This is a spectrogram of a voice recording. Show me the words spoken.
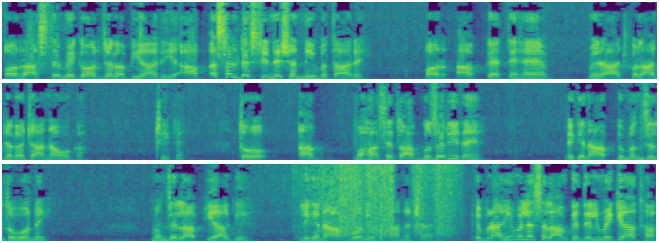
اور راستے میں ایک اور جگہ بھی آ رہی ہے۔ آپ اصل ڈیسٹینیشن نہیں بتا رہے۔ اور آپ کہتے ہیں، میرا آج فلاں جگہ جانا ہوگا۔ ٹھیک ہے۔ تو اب وہاں سے تو آپ گزر ہی رہے لیکن آپ کی منزل تو وہ نہیں۔ منزل آپ کی آگے لیکن آپ وہ نہیں بتانا چاہ رہے۔ ابراہیم علیہ السلام کے دل میں کیا تھا؟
